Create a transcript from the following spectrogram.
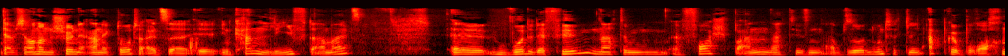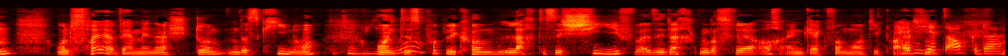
da habe ich auch noch eine schöne Anekdote, als er äh, in Cannes lief damals. Äh, wurde der Film nach dem äh, Vorspann, nach diesen absurden Untertiteln abgebrochen und Feuerwehrmänner stürmten das Kino Ja, und das Publikum lachte sich schief, weil sie dachten, das wäre auch ein Gag von Monty Python. Hätte ich jetzt auch gedacht.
